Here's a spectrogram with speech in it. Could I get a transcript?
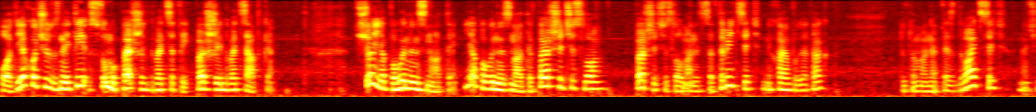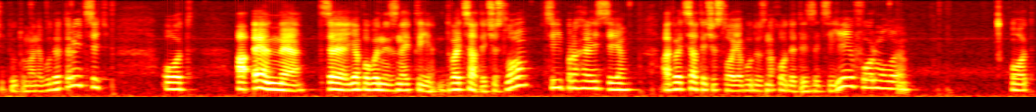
От, я хочу знайти суму перших 20, першої двадцятки. Що я повинен знати? Я повинен знати перше число. Перше число у мене це 30, нехай буде так. Тут у мене S20, значить тут у мене буде 30. От. А n це я повинен знайти 20 число цій прогресії, а 20 число я буду знаходити за цією формулою. От.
